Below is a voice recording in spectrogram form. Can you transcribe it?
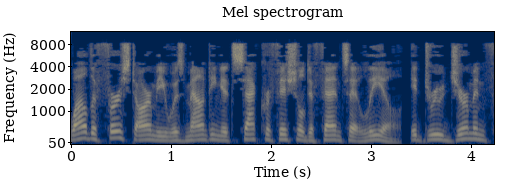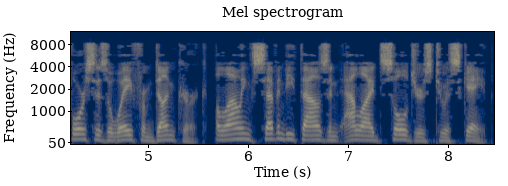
While the First Army was mounting its sacrificial defence at Lille, it drew German forces away from Dunkirk, allowing 70,000 Allied soldiers to escape.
